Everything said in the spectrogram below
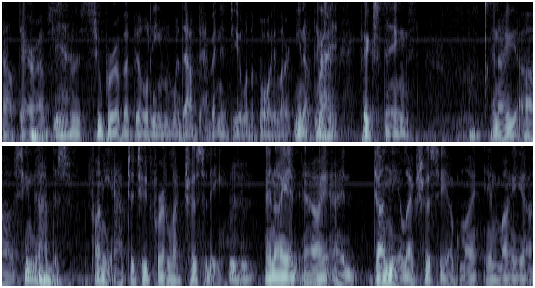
out there. I was, Yeah. super of a building without having to deal with a boiler, you know, things Right. fix things, and I uh, seemed to have this funny aptitude for electricity. hmm and I had, and I had done the electricity of my in my uh,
